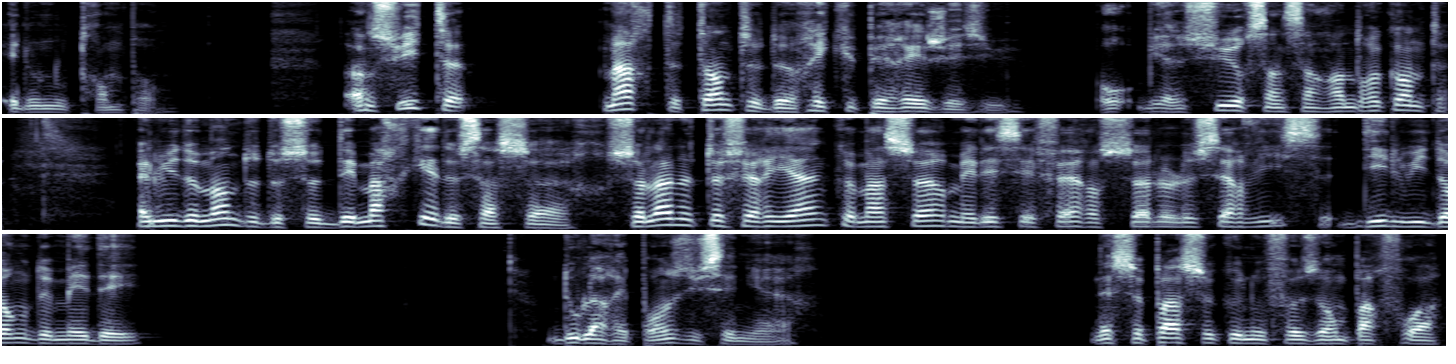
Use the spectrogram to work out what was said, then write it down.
et nous nous trompons. Ensuite, Marthe tente de récupérer Jésus. Oh, bien sûr, sans s'en rendre compte. Elle lui demande de se démarquer de sa sœur. Cela ne te fait rien que ma sœur m'ait laissé faire seule le service Dis-lui donc de m'aider. D'où la réponse du Seigneur. N'est-ce pas ce que nous faisons parfois,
